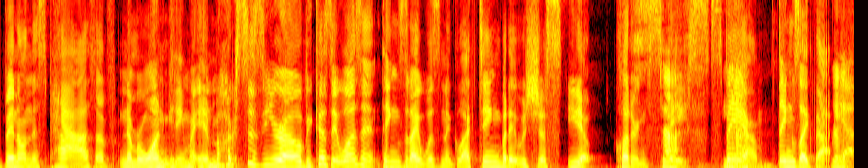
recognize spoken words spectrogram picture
been on this path of number one, getting my inbox to zero because it wasn't things that I was neglecting, but it was just, you know, cluttering Stuff. space, spam, Yeah. things like that. Yeah.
